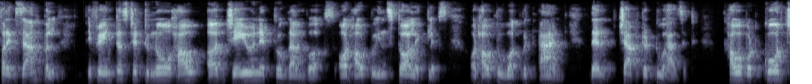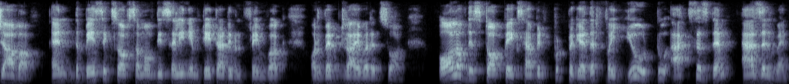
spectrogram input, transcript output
For example, if you're interested to know how a JUnit program works, or how to install Eclipse, or how to work with ANT, then chapter 2 has it. How about core Java and the basics of some of the Selenium data driven framework or WebDriver and so on? All of these topics have been put together for you to access them as and when.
